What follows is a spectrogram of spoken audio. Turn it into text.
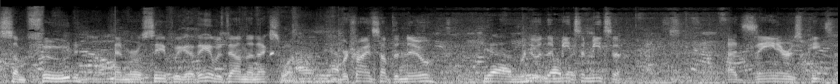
some food and we'll see if we can. I think it was down the next one. Uh, we're trying something new. Yeah, We're doing the Pizza Pizza at Zahner's Pizza.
